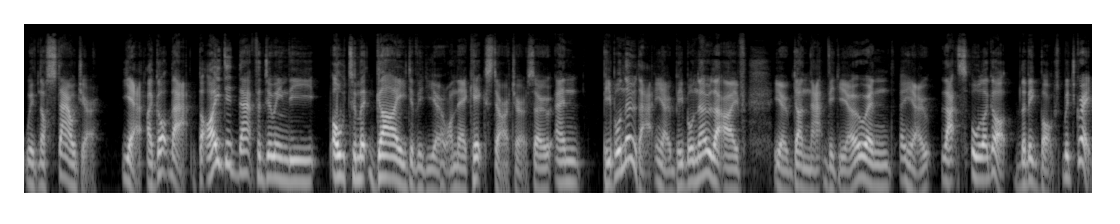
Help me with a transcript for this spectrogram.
with nostalgia. Yeah, I got that, but I did that for doing the ultimate guide video on their Kickstarter. So, and people know that you know people know that i've you know done that video and you know that's all i got the big box which great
